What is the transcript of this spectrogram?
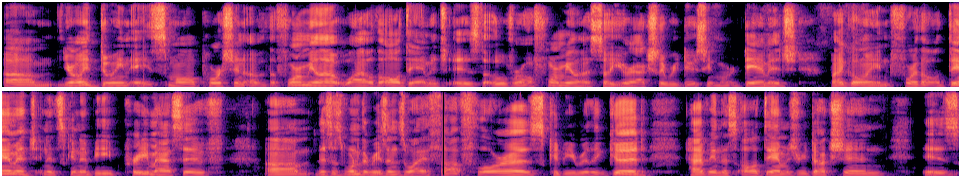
um, you're only doing a small portion of the formula, while the all damage is the overall formula. So you're actually reducing more damage by going for the all damage, and it's going to be pretty massive. Um, this is one of the reasons why I thought Flora's could be really good. Having this all damage reduction is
